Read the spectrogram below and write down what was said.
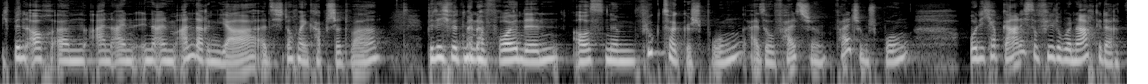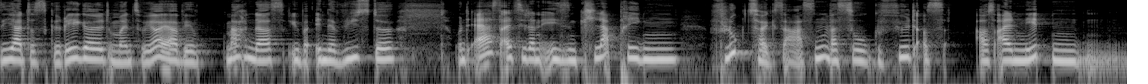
Ich bin auch ähm, an ein, in einem anderen Jahr, als ich noch mal in Kapstadt war, bin ich mit meiner Freundin aus einem Flugzeug gesprungen, also Fallschirm, Fallschirmsprung. Und ich habe gar nicht so viel darüber nachgedacht. Sie hat das geregelt und meint so, ja, ja, wir machen das über, in der Wüste. Und erst als sie dann in diesem klapprigen Flugzeug saßen, was so gefühlt aus, aus allen Nähten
